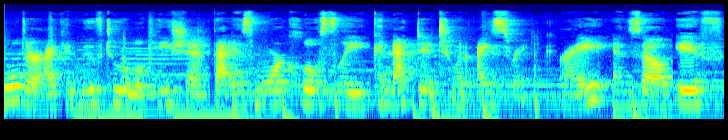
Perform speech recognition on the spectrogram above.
older, I can move to a location that is more closely connected to an ice rink, right? And so if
